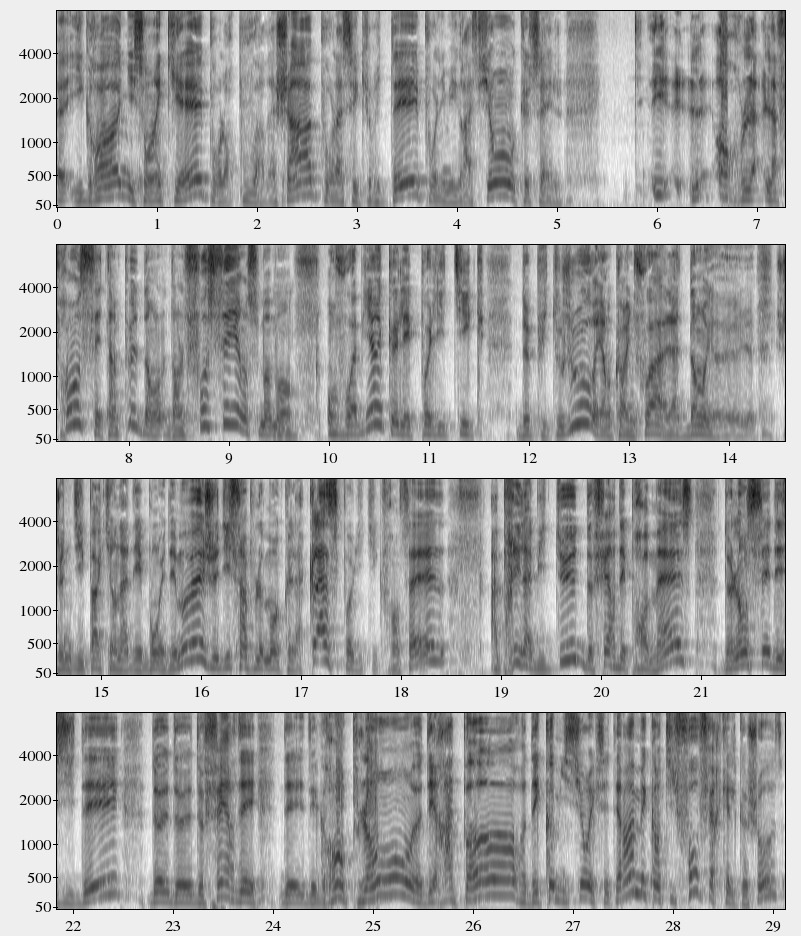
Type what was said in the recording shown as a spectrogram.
euh, ils grognent, ils sont inquiets pour leur pouvoir d'achat, pour la sécurité, pour l'immigration, que sais-je. Et, Or, la, France est un peu dans, le fossé en ce moment. On voit bien que les politiques, depuis toujours, et encore une fois, là-dedans, euh, je ne dis pas qu'il y en a des bons et des mauvais, je dis simplement que la classe politique française a pris l'habitude de faire des promesses, de lancer des idées, de, faire des grands plans, euh, des rapports, des commissions, etc. Mais quand il faut faire quelque chose,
